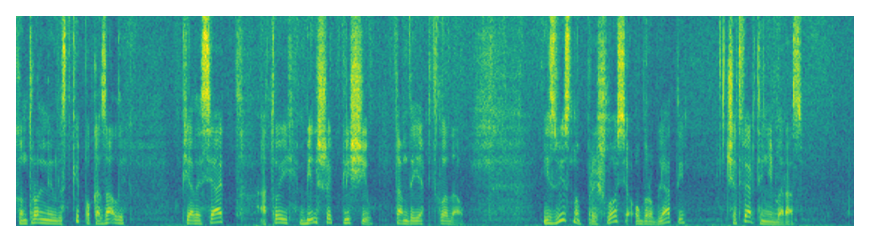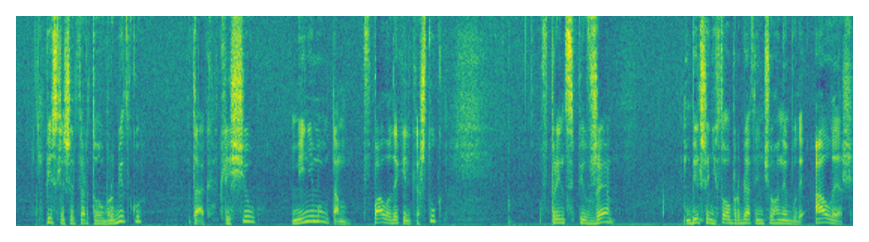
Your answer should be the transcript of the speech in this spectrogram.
контрольні листки показали 50, а то й більше кліщів, там, де я підкладав. І, звісно, прийшлося обробляти четвертий ніби раз. Після четвертого обробітку, так, кліщів мінімум, там впало декілька штук. В принципі, вже більше ніхто обробляти нічого не буде. Але ж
